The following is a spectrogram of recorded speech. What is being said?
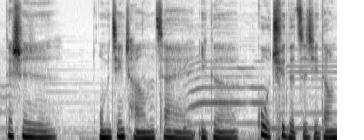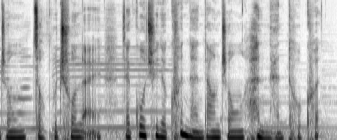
但是我们经常在一个过去的自己当中走不出来，在过去的困难当中很难脱困。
